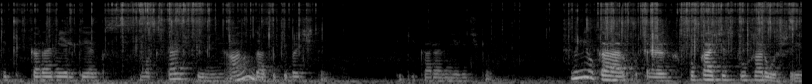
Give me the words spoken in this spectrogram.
такі карамельки, як з макстаціями. А, ну да, такі, бачите, такі карамелечки. Ну, мілка е, по качеству хороші.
